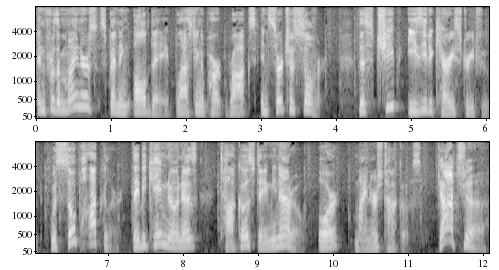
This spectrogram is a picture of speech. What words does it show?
And for the miners spending all day blasting apart rocks in search of silver, this cheap, easy to carry street food was so popular they became known as tacos de minero, or miners' tacos. Gotcha!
